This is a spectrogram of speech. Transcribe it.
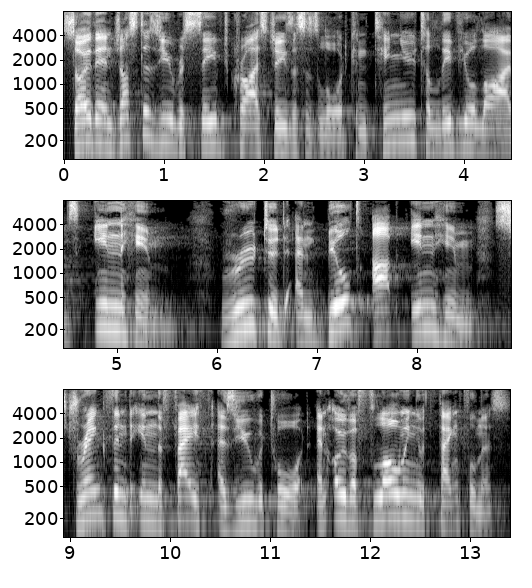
So then, just as you received Christ Jesus as Lord, continue to live your lives in Him, rooted and built up in Him, strengthened in the faith as you were taught, and overflowing with thankfulness.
